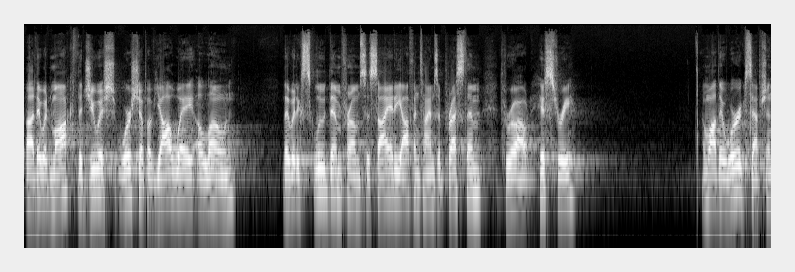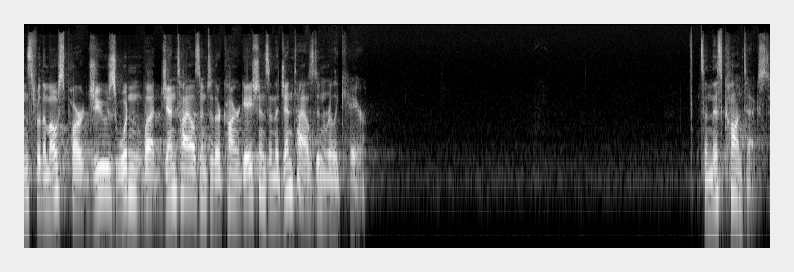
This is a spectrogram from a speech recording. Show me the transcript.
Uh, they would mock the Jewish worship of Yahweh alone. They would exclude them from society, oftentimes oppress them throughout history. And while there were exceptions, for the most part, Jews wouldn't let Gentiles into their congregations, and the Gentiles didn't really care. It's in this context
